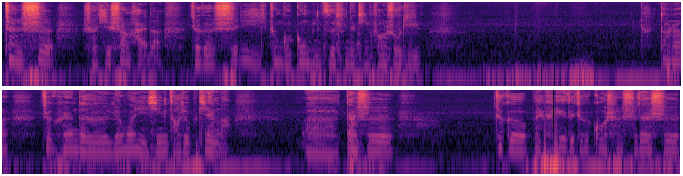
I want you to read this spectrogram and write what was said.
正是涉及上海的这个十亿中国公民资讯的警方数据。当然，这篇的原文引擎早就不见了，呃，但是这个被黑的这个过程实在是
